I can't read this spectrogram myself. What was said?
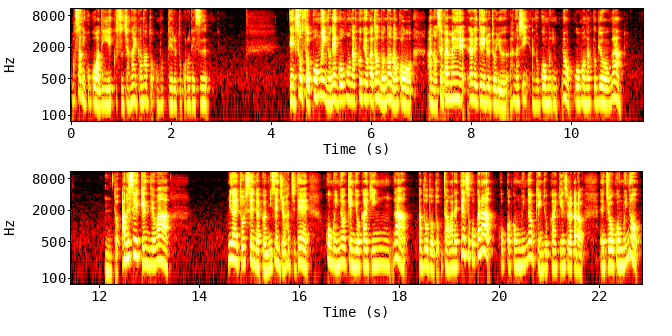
まさにここは DX じゃないかなと思っているところです。で、そうそう、公務員のね、合法な副業がどんどんどんどんこう、あの、狭められているという話、あの、公務員の合法な副業が、うんと、安倍政権では、未来投資戦略2018で公務員の兼業解禁が堂々と歌われて、そこから国家公務員の兼業解禁、それから地方公務員の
